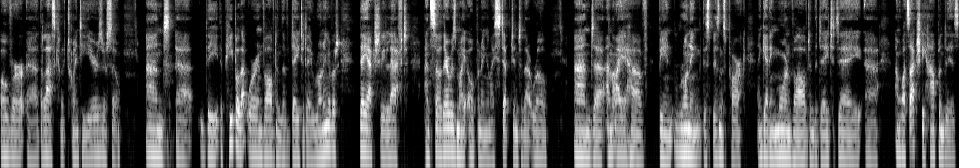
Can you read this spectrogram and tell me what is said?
over uh, the last kind of twenty years or so, and uh, the the people that were involved in the day to day running of it, they actually left, and so there was my opening, and I stepped into that role, and uh, and I have been running this business park and getting more involved in the day to day and what's actually happened is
